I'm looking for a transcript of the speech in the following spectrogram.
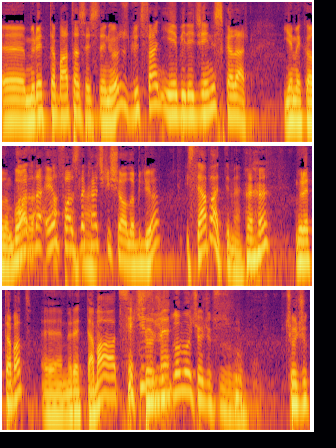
e, mürettebata sesleniyoruz. Lütfen yiyebileceğiniz kadar yemek alın. Bu Az- arada en fazla Ha. kaç kişi alabiliyor? İstihbarat değil mi? Mürettebat ee, mürettebat 8 mi? Çocuklu mu çocuksuz mu? çocuk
